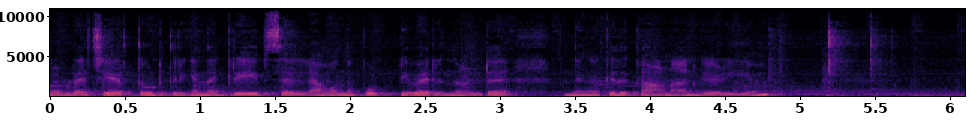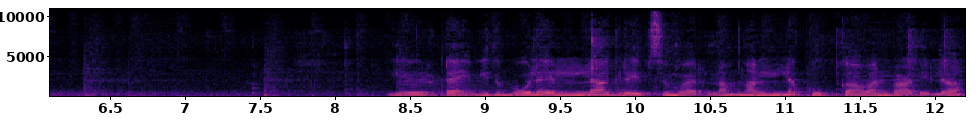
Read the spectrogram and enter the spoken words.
നമ്മളിവിടെ ചേർത്ത് കൊടുത്തിരിക്കുന്ന ഗ്രേപ്സ് എല്ലാം ഒന്ന് പൊട്ടി വരുന്നുണ്ട്. നിങ്ങൾക്കിത് കാണാൻ കഴിയും. ഈ ഒരു ടൈം ഇതുപോലെ എല്ലാ ഗ്രേപ്സും വരണം. നല്ല കുക്കാവാൻ പാടില്ല.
